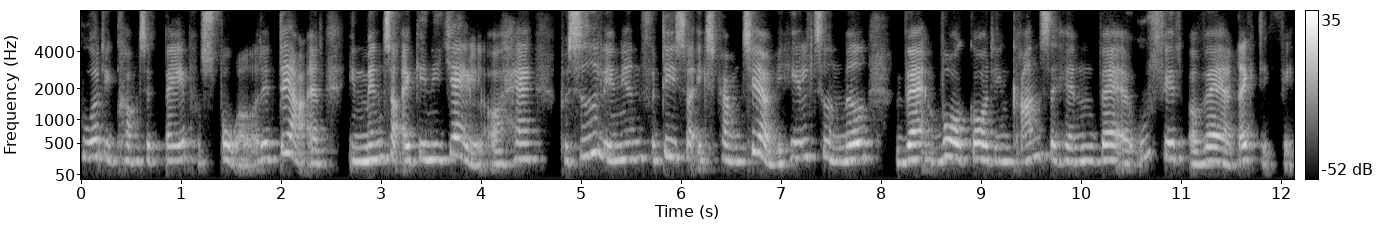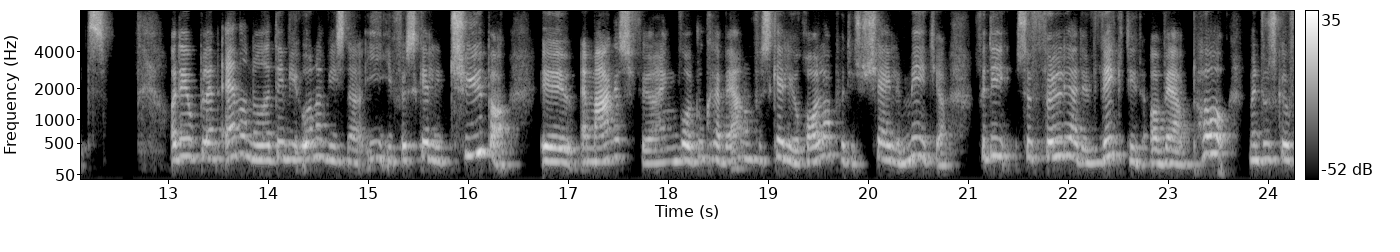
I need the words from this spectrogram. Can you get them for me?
hurtigt komme tilbage på sporet. Og det er der, at en mentor er genial at have på sidelinjen, fordi så eksperimenterer vi hele tiden med, hvad, hvor går din grænse hen, hvad er ufedt og hvad er rigtig fedt. Og det er jo blandt andet noget af det, vi underviser i i forskellige typer øh, af markedsføring, hvor du kan være nogle forskellige roller på de sociale medier. Fordi selvfølgelig er det vigtigt at være på, men du skal jo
